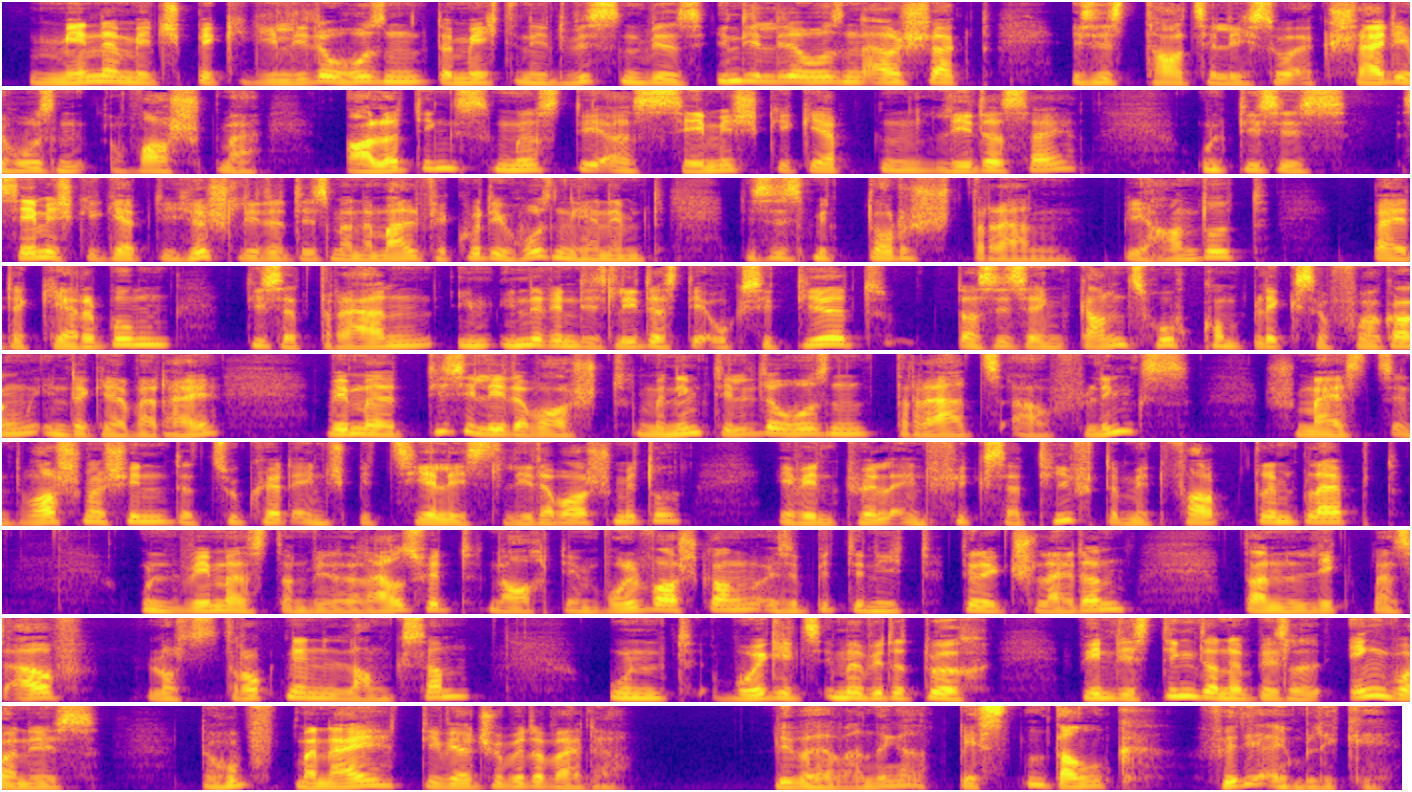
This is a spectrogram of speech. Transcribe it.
Männer mit speckigen Lederhosen, da möchte ich nicht wissen, wie es in die Lederhosen ausschaut. Es ist tatsächlich so, eine gescheite Hosen wascht man. Allerdings muss die aus sämisch gegerbtem Leder sein. Und dieses sämisch gegerbte Hirschleder, das man normal für gute Hosen hernimmt, das ist mit Dorschdrahn behandelt. Bei der Gerbung dieser Drahen im Inneren des Leders, der oxidiert, das ist ein ganz hochkomplexer Vorgang in der Gerberei. Wenn man diese Leder wascht, man nimmt die Lederhosen, dreht es auf links, schmeißt es in die Waschmaschine, dazu gehört ein spezielles Lederwaschmittel, eventuell ein Fixativ, damit Farb drin bleibt. Und wenn man es dann wieder raus wird, nach dem Wollwaschgang, also bitte nicht direkt schleudern, dann legt man es auf, lässt es trocknen langsam und woigelt es immer wieder durch. Wenn das Ding dann ein bisschen eng geworden ist, da hupft man rein, die wird schon wieder weiter. Lieber Herr Wandinger, besten Dank für die Einblicke.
